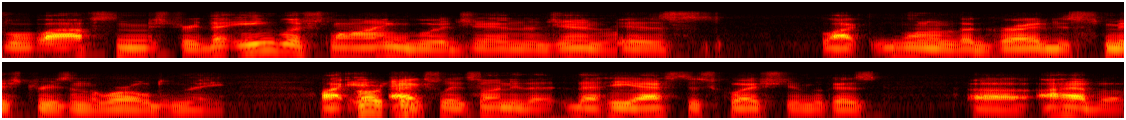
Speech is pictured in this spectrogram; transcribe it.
life's mystery. The English language in general is like one of the greatest mysteries in the world to me. Like Oh, it- actually, it's funny that, that he asked this question because uh, I have a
